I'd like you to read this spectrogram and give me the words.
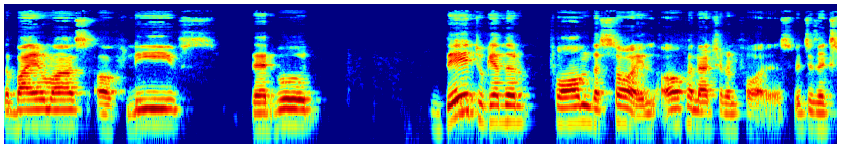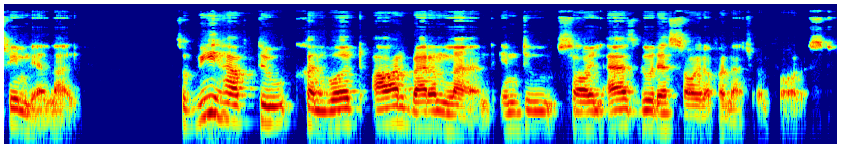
the biomass of leaves, dead wood, they together form the soil of a natural forest, which is extremely alive. So we have to convert our barren land into soil as good as soil of a natural forest.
